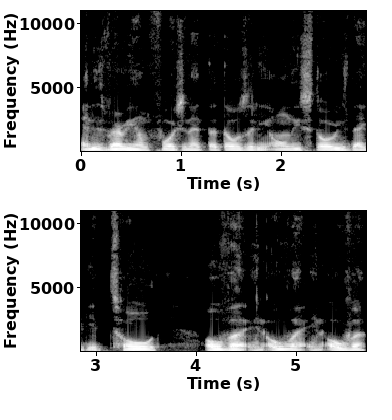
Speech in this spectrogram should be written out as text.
And it's very unfortunate that those are the only stories that get told over and over and over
